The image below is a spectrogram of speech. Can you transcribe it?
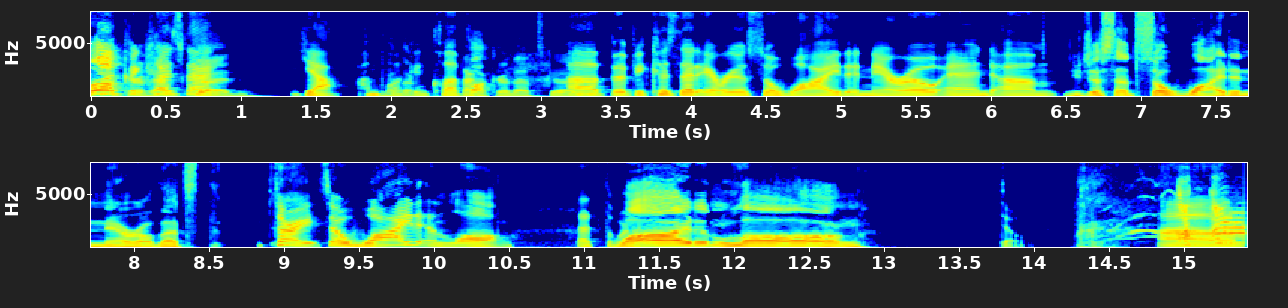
Motherfucker, because that's that- good. Yeah, I'm fucking clever. Fucker, that's good. Uh, but because that area is so wide and narrow, and um, you just said so wide and narrow. That's th- sorry, so wide and long. That's the word. wide and long. Don't. Um,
